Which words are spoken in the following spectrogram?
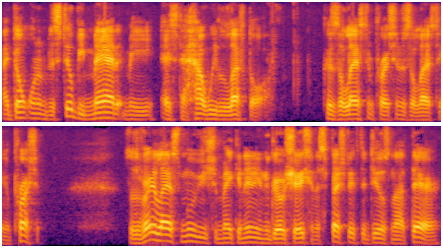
I don't want them to still be mad at me as to how we left off. Because the last impression is a lasting impression. So the very last move you should make in any negotiation, especially if the deal's not there,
